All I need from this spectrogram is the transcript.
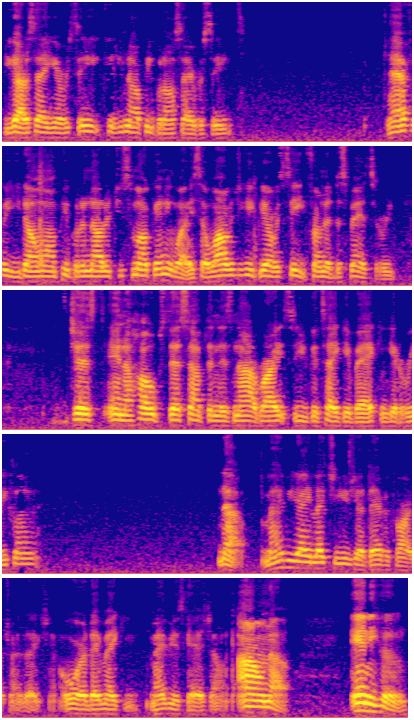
You got to say your receipt, because you know people don't save receipts. Half of you don't want people to know that you smoke anyway, so why would you keep your receipt from the dispensary? Just in the hopes that something is not right so you can take it back and get a refund? No, maybe they let you use your debit card transaction, or they make you. Maybe it's cash only. I don't know. Anywho,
